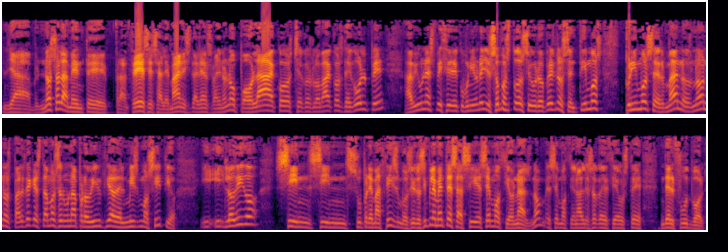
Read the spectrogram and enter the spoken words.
ya no solamente franceses, alemanes, italianos, españoles, no, polacos, checoslovacos, de golpe había una especie de comunión. Ellos somos todos europeos, nos sentimos primos hermanos, ¿no? Nos parece que estamos en una provincia del mismo sitio. Y, y, lo digo sin, sin supremacismo, sino simplemente es así, es emocional, ¿no? Es emocional eso que decía usted del fútbol.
